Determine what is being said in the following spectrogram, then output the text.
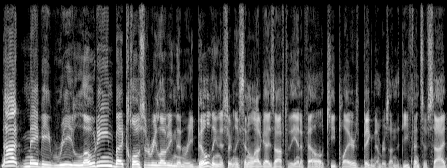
Not maybe reloading, but closer to reloading than rebuilding. They're certainly sending a lot of guys off to the NFL, key players, big numbers on the defensive side.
